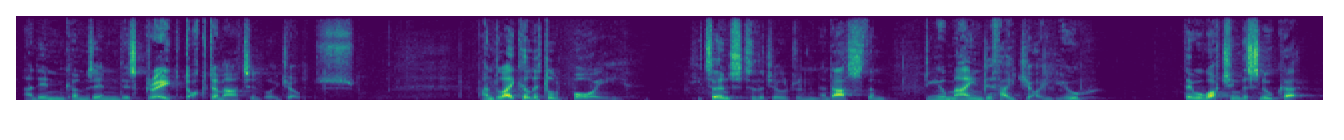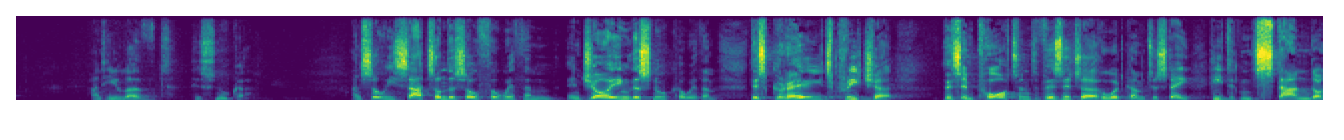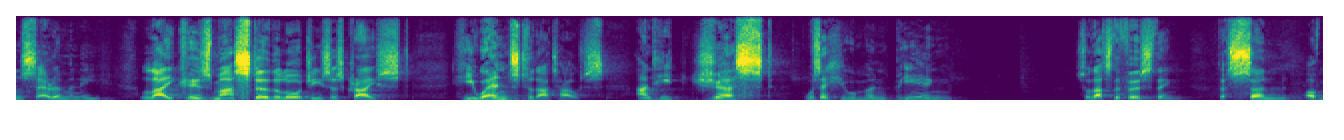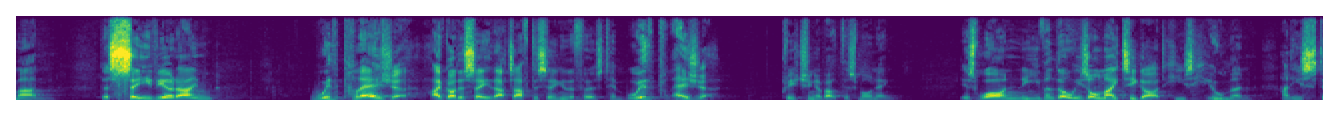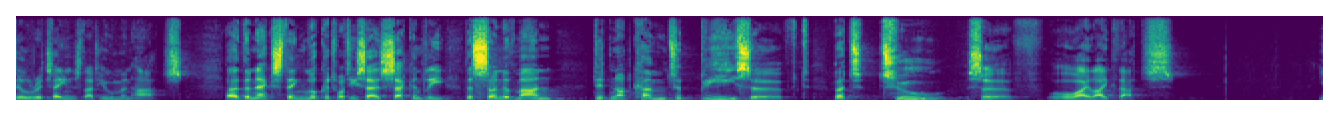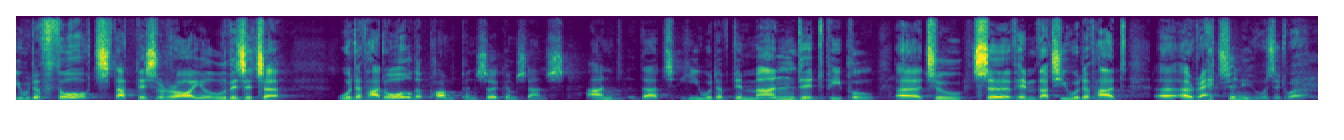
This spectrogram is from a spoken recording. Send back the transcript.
And in comes in this great Dr. Martyn Lloyd-Jones. And like a little boy, he turns to the children and asks them, Do you mind if I join you? They were watching the snooker, and he loved his snooker. And so he sat on the sofa with them, enjoying the snooker with them. This great preacher, this important visitor who had come to stay, he didn't stand on ceremony like his master, the Lord Jesus Christ. He went to that house and he just was a human being. So that's the first thing the Son of Man. The Savior, I'm with pleasure, I've got to say that after singing the first hymn, with pleasure preaching about this morning is one, even though he's Almighty God, he's human and he still retains that human heart. Uh, the next thing, look at what he says. Secondly, the Son of Man did not come to be served, but to serve. Oh, I like that. You would have thought that this royal visitor would have had all the pomp and circumstance, and that he would have demanded people uh, to serve him, that he would have had uh, a retinue, as it were.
